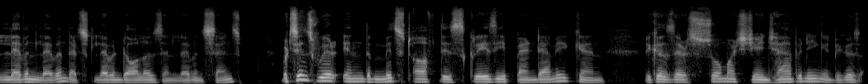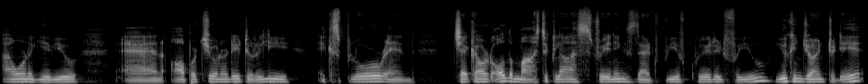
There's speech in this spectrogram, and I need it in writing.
11.11. That's $11.11. But since we're in the midst of this crazy pandemic and because there's so much change happening and because I want to give you an opportunity to really explore and check out all the masterclass trainings that we've created for you. You can join today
